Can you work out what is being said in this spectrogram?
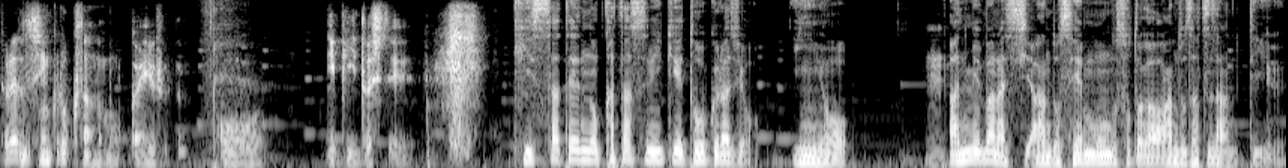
とりあえずシンクロックさんのもう一回、こう、リピートして、喫茶店の片隅系トークラジオ、引用、うんアニメ話専門の外側雑談っていう。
